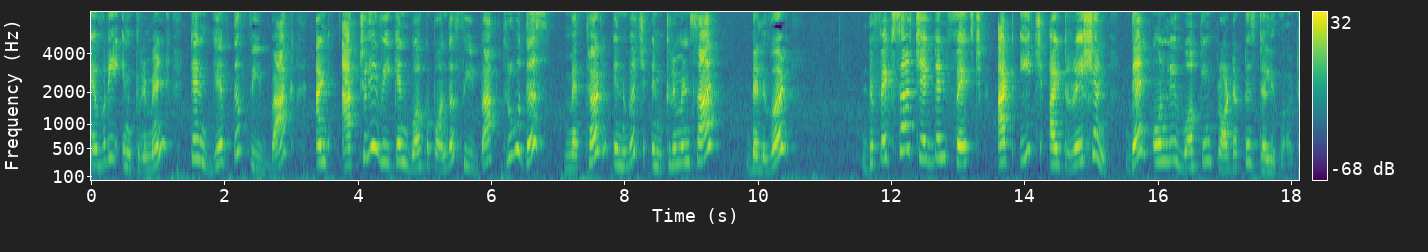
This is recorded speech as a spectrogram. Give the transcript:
every increment can give the feedback and actually we can work upon the feedback through this method in which increments are delivered defects are check and fixed at each iteration then only working product is delivered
